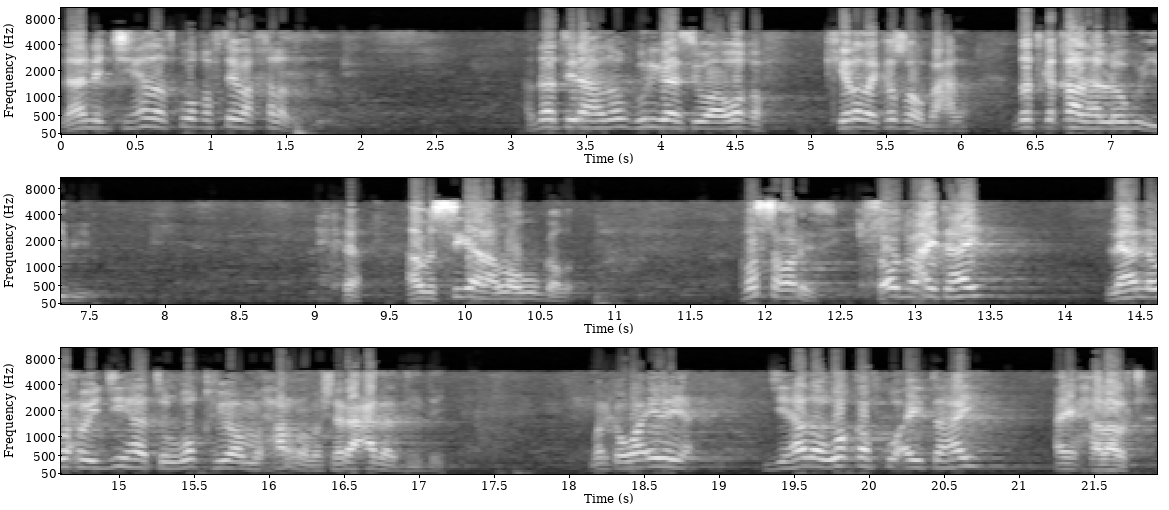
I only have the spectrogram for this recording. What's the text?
Leanna jihadaad ku waqaftay baa khalada haddaad tidhaahdo gurigaasi waa waqaf kirada ka soo baxda dadka qaad ha loogu iibiyo. Ama sigaar ha loogu gado. Ma soconayso sababt maxay tahay leanna waxa way jihat lwaqfi waa muxarama shareecadaa diiday marka waa inay jihada waqafku ay tahay ay xalaal tahay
